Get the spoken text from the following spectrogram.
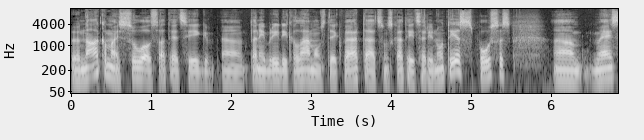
nākamais solis, attiecīgi, tajā brīdī, kad lēmums tiek vērtēts un skatīts arī no tiesas puses, mēs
